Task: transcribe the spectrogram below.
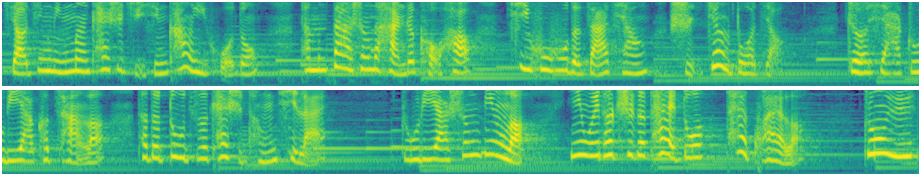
小精灵们开始举行抗议活动，他们大声地喊着口号，气呼呼地砸墙，使劲儿跺脚。这下茱莉亚可惨了，她的肚子开始疼起来。茱莉亚生病了，因为她吃的太多太快了。终于，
